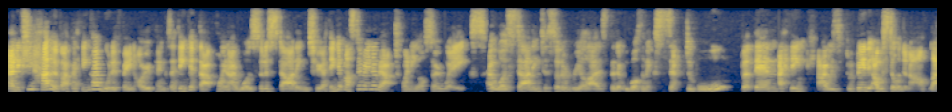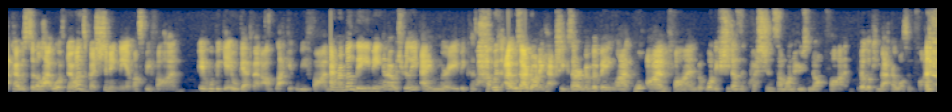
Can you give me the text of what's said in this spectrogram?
And if she had have, like, I think I would have been open because I think at that point I was sort of starting to, I think it must have been about 20 or so weeks. I was starting to sort of realize that it wasn't acceptable. But then I think I was a bit, I was still in denial. Like, I was sort of like, well, if no one's mm. questioning me, it must be fine. It will be, it will get better. Like, it will be fine. I remember leaving and I was really angry because it was, it was ironic actually because I remember being like, well, I'm fine, but what if she doesn't question someone who's not fine? But looking back, I wasn't fine.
